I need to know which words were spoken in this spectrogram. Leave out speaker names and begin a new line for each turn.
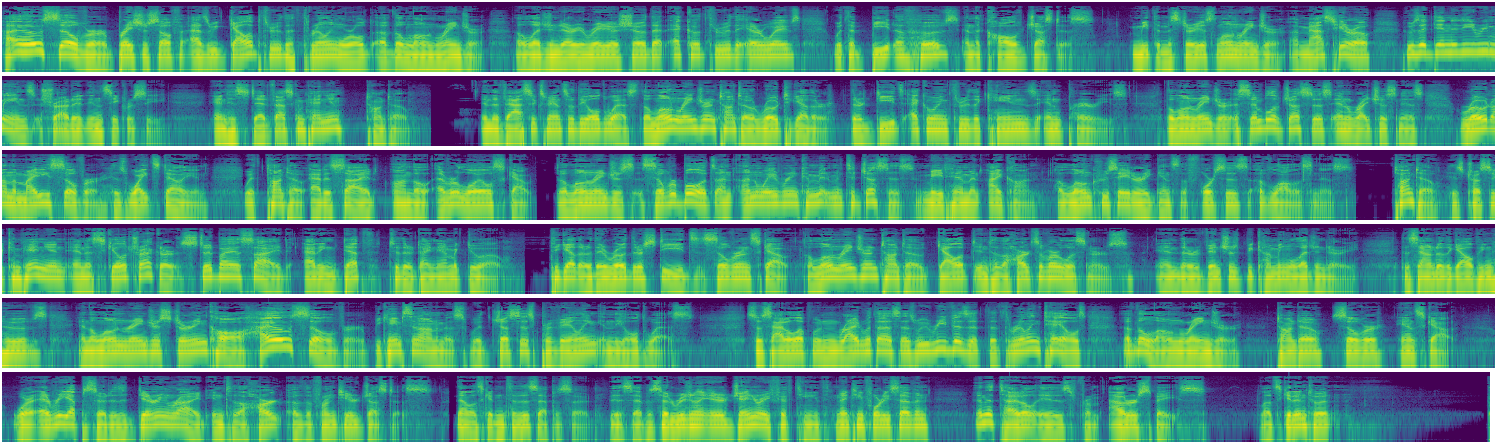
Hi-oh, Silver! Brace yourself as we gallop through the thrilling world of The Lone Ranger, a legendary radio show that echoed through the airwaves with the beat of hooves and the call of justice. Meet the mysterious Lone Ranger, a masked hero whose identity remains shrouded in secrecy, and his steadfast companion, Tonto. In the vast expanse of the Old West, the Lone Ranger and Tonto rode together, their deeds echoing through the canyons and prairies. The Lone Ranger, a symbol of justice and righteousness, rode on the mighty Silver, his white stallion, with Tonto at his side on the ever loyal Scout. The Lone Ranger's silver bullets and unwavering commitment to justice made him an icon, a lone crusader against the forces of lawlessness. Tonto, his trusted companion and a skilled tracker, stood by his side, adding depth to their dynamic duo. Together they rode their steeds, Silver and Scout. The Lone Ranger and Tonto galloped into the hearts of our listeners, and their adventures becoming legendary. The sound of the galloping hooves and the Lone Ranger's stirring call, Hi-Yo Silver, became synonymous with justice prevailing in the Old West. So saddle up and ride with us as we revisit the thrilling tales of the Lone Ranger, Tonto, Silver, and Scout, where every episode is a daring ride into the heart of the frontier justice. Now let's get into this episode. This episode originally aired January 15th, 1947, and the title is From Outer Space. Let's get into it.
